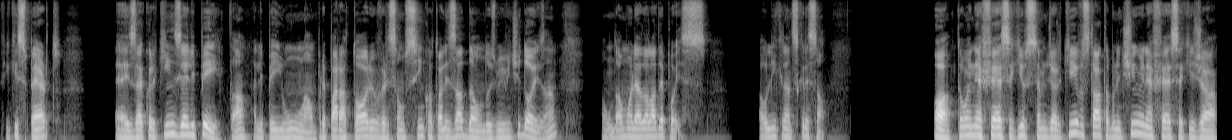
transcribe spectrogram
fique esperto. É Slackware 15 e LPI, tá? LPI 1 lá, um preparatório, versão 5 atualizadão, 2022, né? Vamos dar uma olhada lá depois. Tá o link na descrição. Ó, então o NFS aqui, o sistema de arquivos, tá? Tá bonitinho. O NFS aqui já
